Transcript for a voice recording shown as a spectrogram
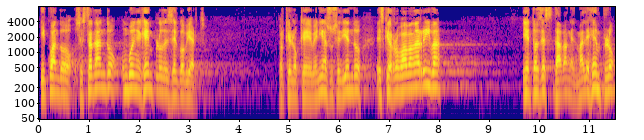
y cuando se está dando un buen ejemplo desde el gobierno. Porque lo que venía sucediendo es que robaban arriba y entonces daban el mal ejemplo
